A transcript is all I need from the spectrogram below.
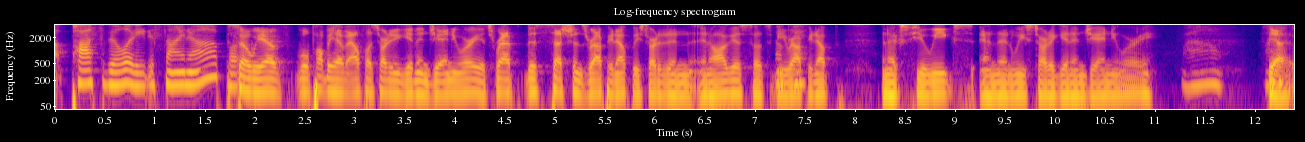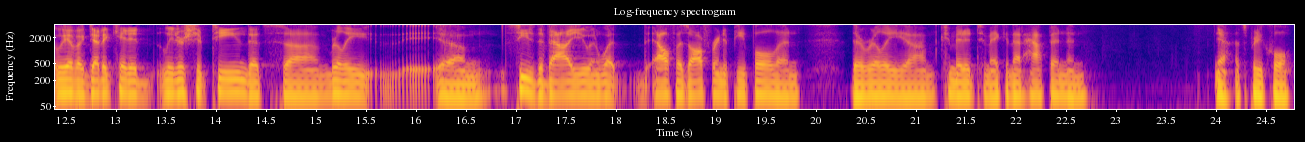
possibility to sign up? or- So we have we'll probably have Alpha starting again in January. It's wrap this session's wrapping up. We started in in August, so it's be Okay. wrapping up the next few weeks, and then we start again in January. wow. Yeah, we have a dedicated leadership team that's um, really um, sees the value in what Alpha is offering to people, and they're really um, committed to making that happen. And yeah, that's pretty cool.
